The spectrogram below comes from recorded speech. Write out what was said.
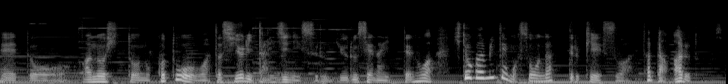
えっ、ー、と、あの人のことを私より大事にする、許せないってのは、人が見てもそうなってるケースは多々あると思うんですよ。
